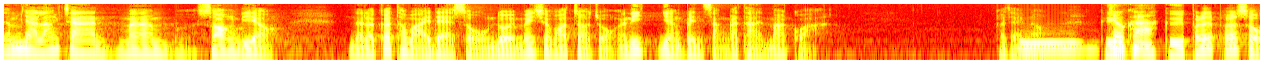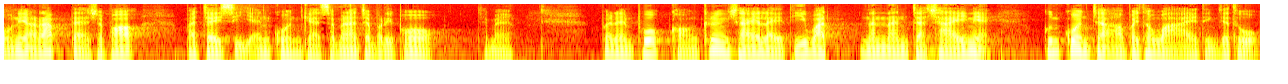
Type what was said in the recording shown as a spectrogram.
น้ำยาล้างจานมาซองเดียวนะแล้วก็ถวายแด่สงฆ์โดยไม่เฉพาะเจาะจง อันนี้ยังเป็นสังฆทานมากกว่าเข้าใจเนาะเจ้าค่ะคือพระพระสงฆ์เนี่ยรับแต่เฉพาะปัจจัยสี่อันควรแก่สมณะจะบริโภคใช่ไหม เพราะฉะนั้นพวกของเครื่องใช้อะไรที่วัดนั้นๆ จะใช้เนี่ยคุณควรจะเอาไปถวายถึงจะถูก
